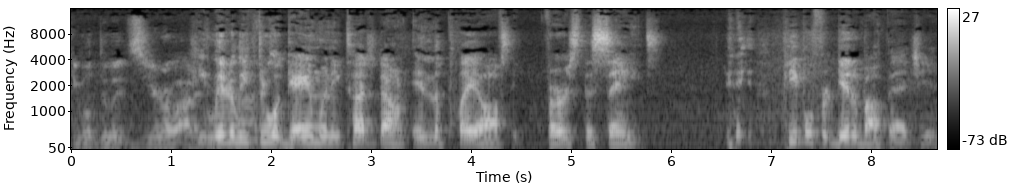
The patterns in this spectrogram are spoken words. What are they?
he will do it zero out of. he 10 literally times. threw a game-winning touchdown in the playoffs versus the Saints. People forget about that year.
